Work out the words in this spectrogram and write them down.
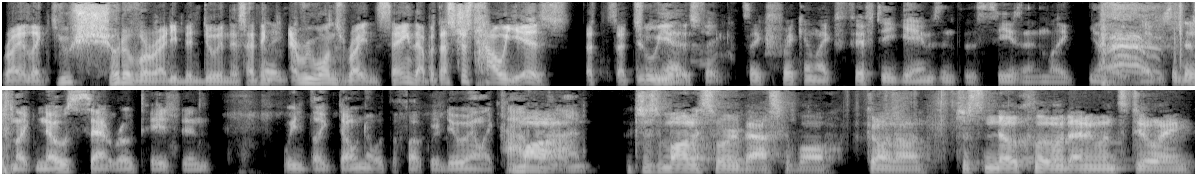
right? Like you should have already been doing this. I think everyone's right in saying that, but that's just how he is. That's that's who yeah, he is. It's like, it's like freaking like 50 games into the season. Like, you know, like you said, there's like no set rotation. We like don't know what the fuck we're doing. Like half the. Mon- just Montessori basketball going on. Just no clue what anyone's doing.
